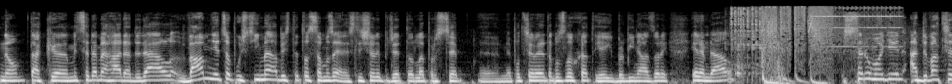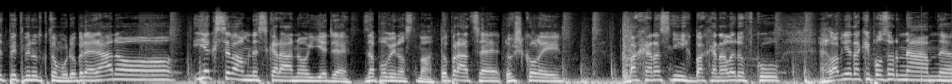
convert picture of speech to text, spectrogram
no, tak eh, my se jdeme hádat dál. Vám něco pustíme, abyste to samozřejmě neslyšeli, protože tohle prostě eh, nepotřebujete poslouchat, jejich blbý názory. Jedem dál. 7 hodin a 25 minut k tomu. Dobré ráno. Jak se vám dneska ráno jede za povinnostma? Do práce, do školy? Bacha na sníh, bacha na ledovku. Hlavně taky pozor na eh,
